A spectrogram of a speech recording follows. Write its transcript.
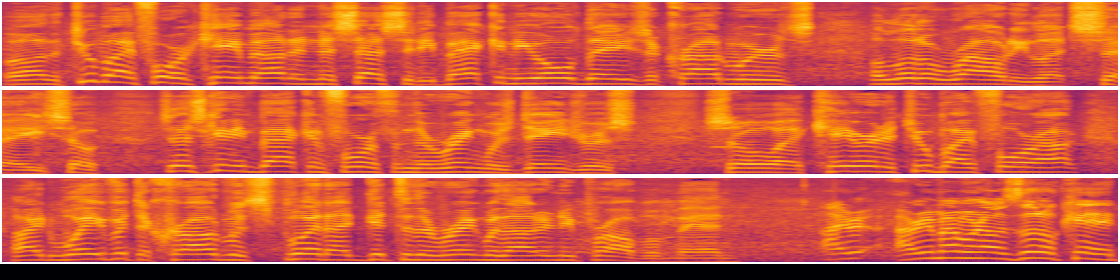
Well, the 2x4 came out of necessity. Back in the old days, the crowd was a little rowdy, let's say. So just getting back and forth from the ring was dangerous. So I uh, carried a 2x4 out. I'd wave it, the crowd would split. I'd get to the ring without any problem, man. I, I remember when I was a little kid,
